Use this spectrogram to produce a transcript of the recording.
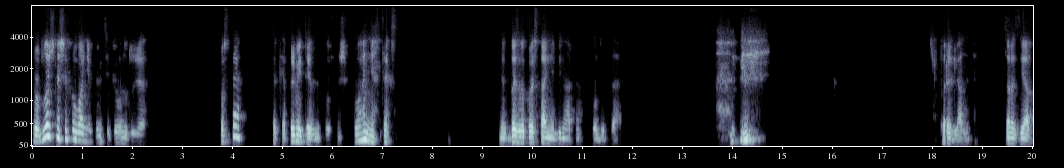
про блочне шифрування, в принципі, воно дуже просте, таке примітивне блочне шифрування тексту. Без використання бінарних кодів взагалі. Переглянути. Зараз я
